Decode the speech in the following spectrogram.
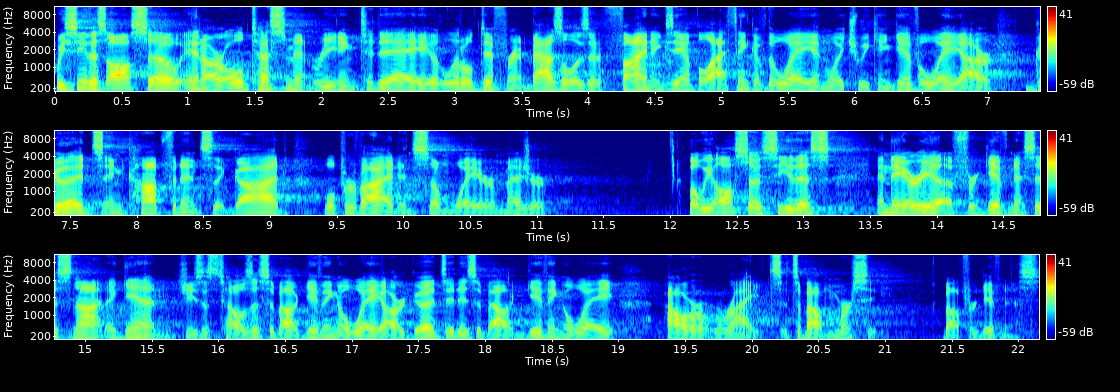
We see this also in our Old Testament reading today, a little different. Basil is a fine example, I think, of the way in which we can give away our goods in confidence that God will provide in some way or measure. But we also see this in the area of forgiveness. It's not, again, Jesus tells us about giving away our goods, it is about giving away our rights. It's about mercy, about forgiveness.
